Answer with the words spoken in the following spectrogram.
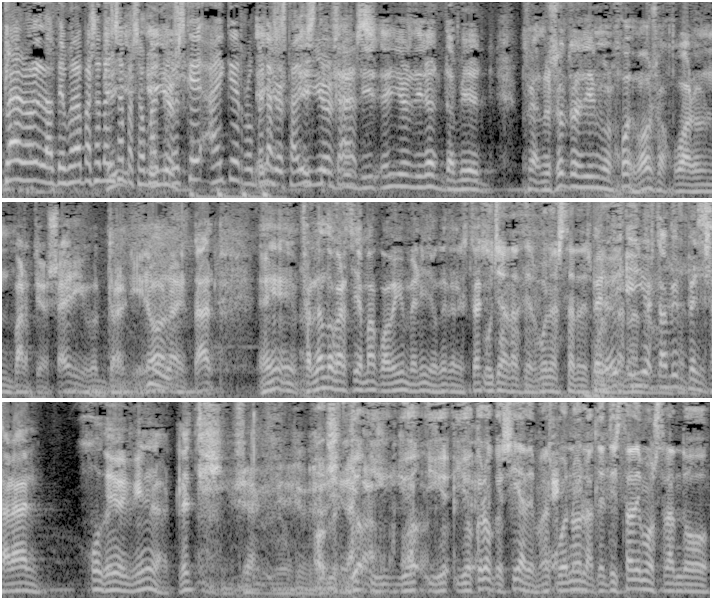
claro, la temporada pasada también se ha pasado mal, pero es que hay que romper las estadísticas. Ellos, ellos dirán también, o sea, nosotros dimos, joder, vamos a jugar un partido serio contra el Girona y tal. ¿eh? Fernando García Macua, bienvenido, ¿qué tal estás? Muchas gracias, buenas tardes. Pero Fernando. ellos también pensarán, joder, hoy viene el Atleti. O sea, yo, yo, yo, yo creo que sí, además, bueno, el Atleti está demostrando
